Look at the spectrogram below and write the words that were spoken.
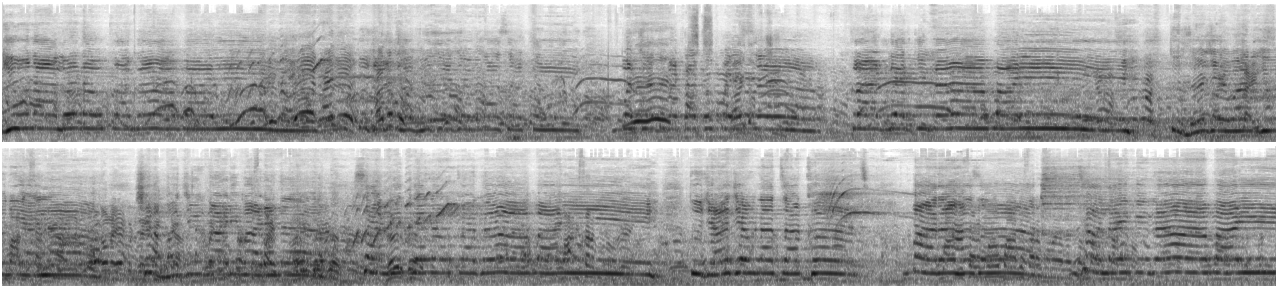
घेऊन आलो नव्हता ग बाई. तुझ्या दहावीच्या जेवणासाठी बचत गटाचं पैसे काढल्या की ग बाई. तुझं जेवण घेऊन यायला श्यामाची गाडी सांगितलं नव्हतं ग. तुझ्या जेवणाचा खर्च बारा हजार झालाय की ग बाई?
